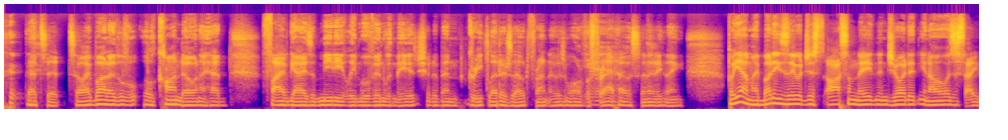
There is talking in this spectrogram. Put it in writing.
That's it. So I bought a little, little condo and I had five guys immediately move in with me. It should have been Greek letters out front. It was more of a yeah. frat house than anything. But yeah, my buddies, they were just awesome. They enjoyed it. You know, it was, I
